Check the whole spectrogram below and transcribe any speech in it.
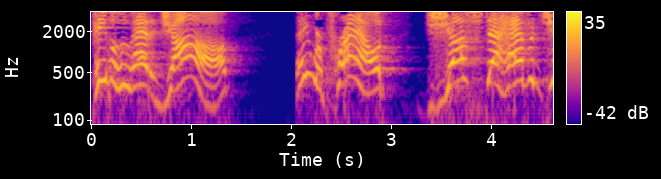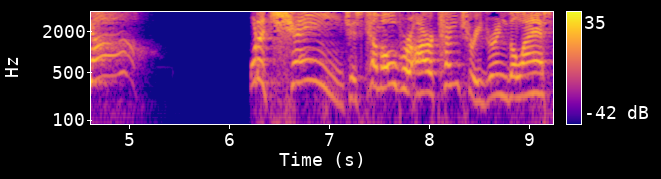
people who had a job, they were proud just to have a job. What a change has come over our country during the last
